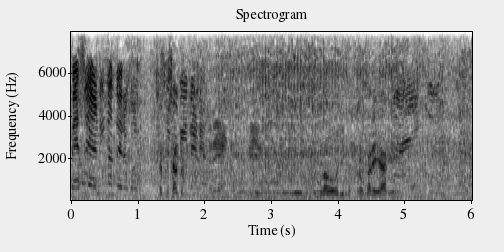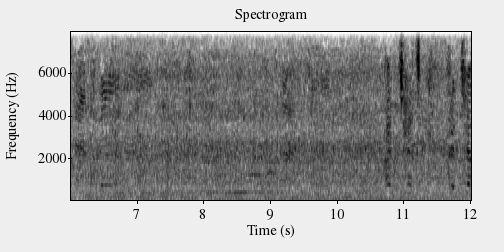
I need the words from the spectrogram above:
ਪੈਸੇ ਹੈ ਨਹੀਂ ਨਾ ਤੇਰੇ ਕੋਲ। ਛੱਡ ਛੱਡ। ਨਹੀਂ ਦੇਣੇ ਮੇਰੇ ਐਂਟਰ ਹੋ ਗਈ ਲਓ ਜੀ ਮਿੱਤਰੋ ਘਰੇ ਆ ਗਏ ਅੱਛਾ ਅੱਛਾ ਅੱਛਾ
